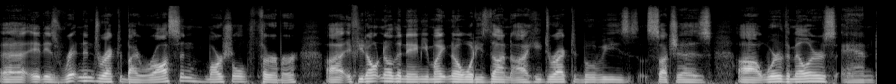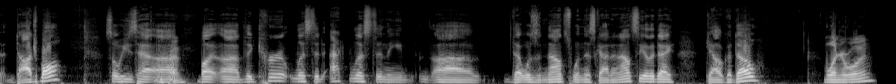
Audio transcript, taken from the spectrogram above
Uh, it is written and directed by Rawson Marshall Thurber. Uh, if you don't know the name, you might know what he's done. Uh, he directed movies such as uh, We're the Millers and Dodgeball. So he's ha- uh, but uh, the current listed act list in the uh, that was announced when this got announced the other day: Gal Gadot, Wonder Woman,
